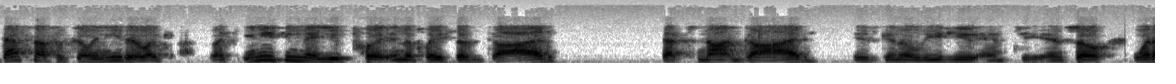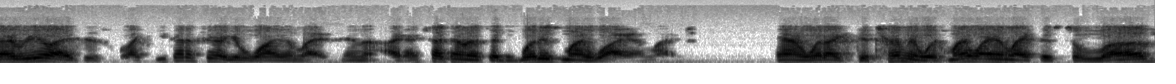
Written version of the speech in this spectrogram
that's not fulfilling either. Like, like anything that you put in the place of God, that's not God, is going to leave you empty. And so what I realized is like, you got to figure out your why in life. And I, I sat down and I said, what is my why in life? And what I determined was my why in life is to love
